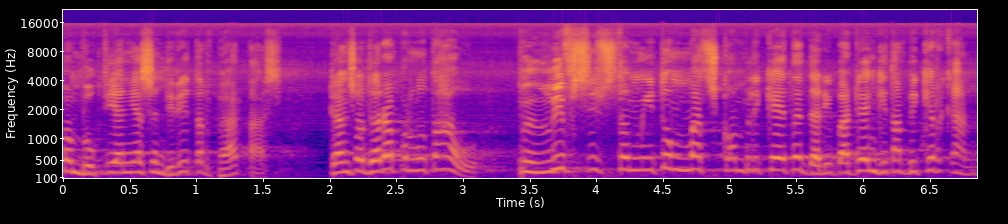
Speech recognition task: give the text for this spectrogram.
pembuktiannya sendiri terbatas. Dan saudara perlu tahu, belief system itu much complicated daripada yang kita pikirkan.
